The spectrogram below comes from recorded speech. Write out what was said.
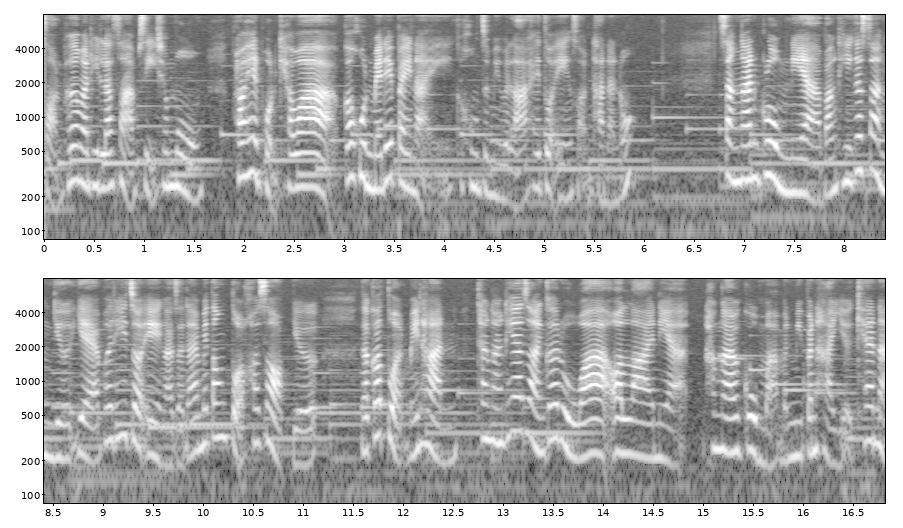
สอนเพิ่มอาทิตย์ละ 3-4 ชั่วโมง เพราะเหตุผลแค่ว่าก็คุณไม่ได้ไปไหน ก็คงจะมีเวลาให้ตัวเองสอนทันนะเนาะสั่งงานกลุ่มเนี่ย บางทีก็สั่งเยอะแยะเพื่อที่ตัวเองอาจจะได้ไม่ต้องตรวจข้อสอบเยอะ แล้วก็ตรวจไม่ทัน ทั้งทั้งที่อาจารย์ก็รู้ว่าออนไลน์เนี่ยทำงานกลุ่มอะมันมีปัญหาเยอะแค่ไหน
